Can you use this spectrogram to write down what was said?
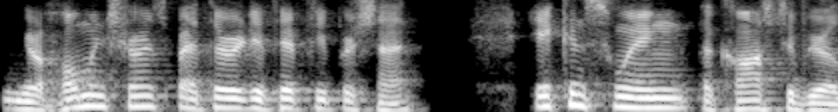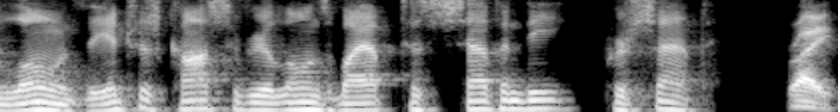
swing your home insurance by 30 to 50%. It can swing the cost of your loans, the interest cost of your loans by up to 70%. Right.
